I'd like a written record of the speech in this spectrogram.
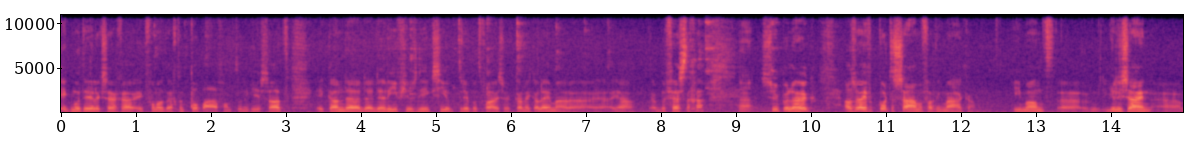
ik moet eerlijk zeggen, ik vond het echt een topavond toen ik hier zat. Ik kan de, de, de reviews die ik zie op TripAdvisor, kan ik alleen maar eh, ja, bevestigen. Ja. Superleuk. Als we even een korte samenvatting maken. Iemand, eh, jullie zijn ehm,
